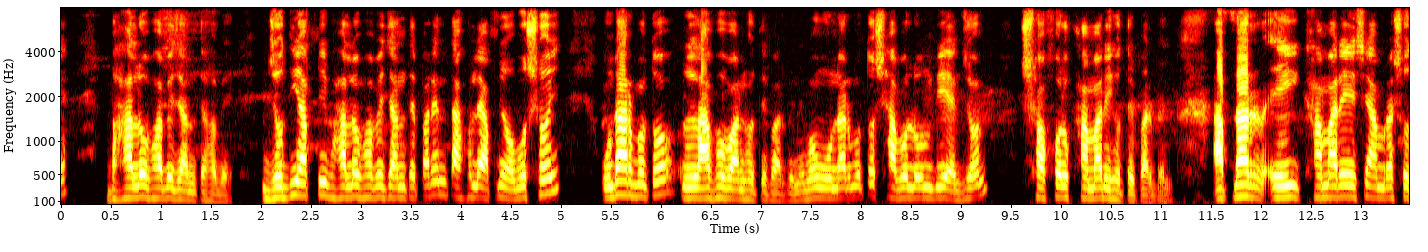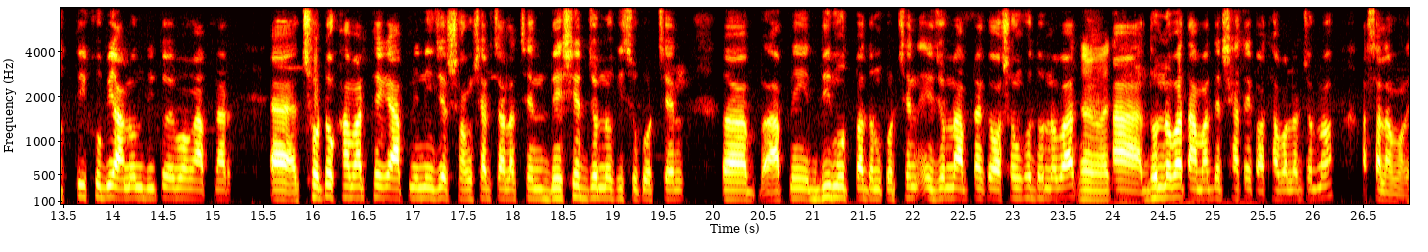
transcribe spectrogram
ভালোভাবে জানতে হবে। যদি আপনি ভালোভাবে জানতে পারেন, তাহলে আপনি অবশ্যই ওনার মতো লাভবান হতে পারবেন এবং ওনার মতো স্বাবলম্বী একজন সফল খামারই হতে পারবেন। আপনার এই খামারে এসে আমরা সত্যি খুবই আনন্দিত এবং আপনার আহ, ছোট খামার থেকে আপনি নিজের সংসার চালাচ্ছেন দেশের জন্য কিছু করছেন আহ, আপনি ডিম উৎপাদন করছেন এই জন্য আপনাকে অসংখ্য ধন্যবাদ। ধন্যবাদ। আহ, ধন্যবাদ আমাদের সাথে কথা বলার জন্য। আসসালামু আলাইকুম।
